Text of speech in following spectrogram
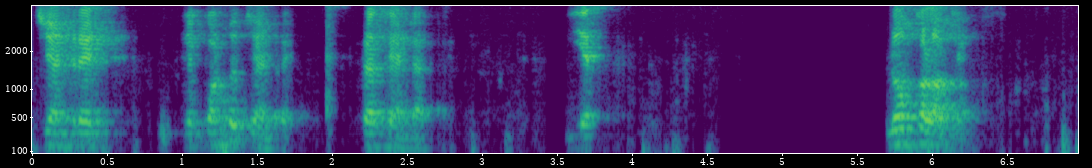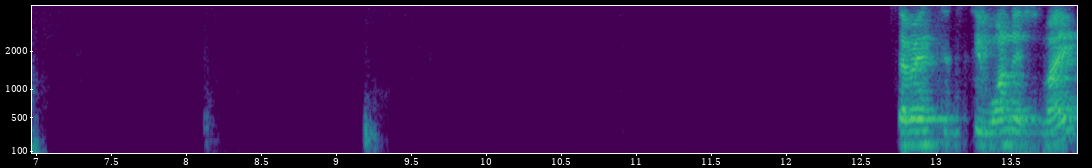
generate, click on to generate, press enter. Yes. Local objects. Seven sixty one is my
